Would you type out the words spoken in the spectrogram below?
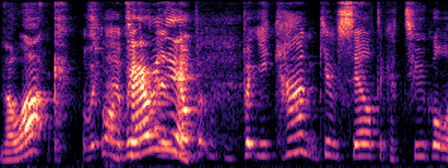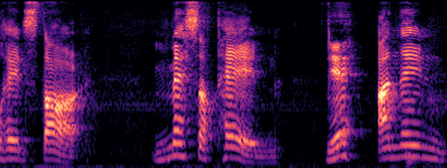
The luck. That's what I'm we- telling uh, you. no, but, but you can't give Celtic a two goal head start, miss a pen, yeah. and then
